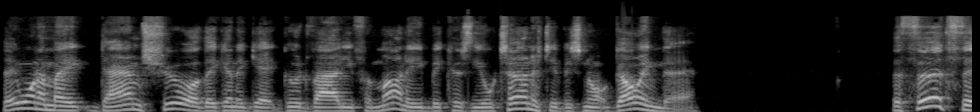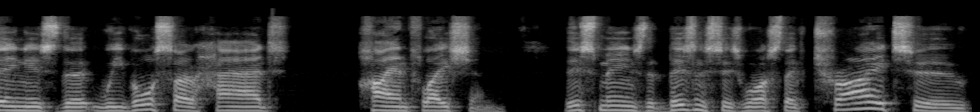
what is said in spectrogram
they want to make damn sure they're going to get good value for money because the alternative is not going there. The third thing is that we've also had high inflation. This means that businesses, whilst they've tried to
